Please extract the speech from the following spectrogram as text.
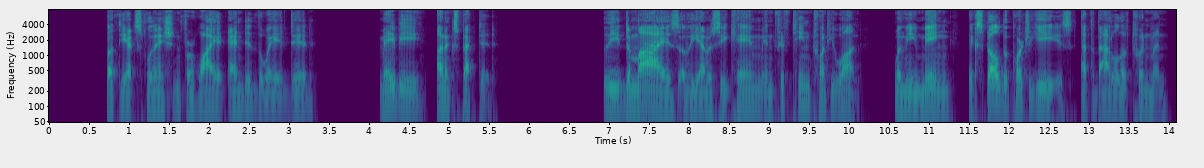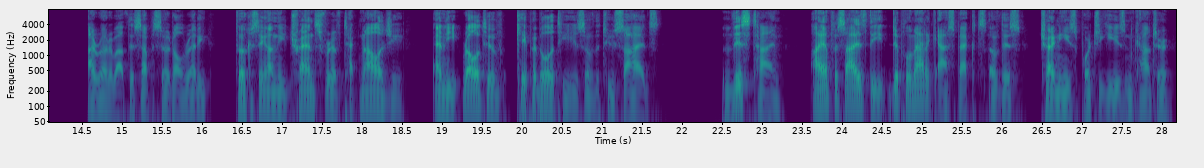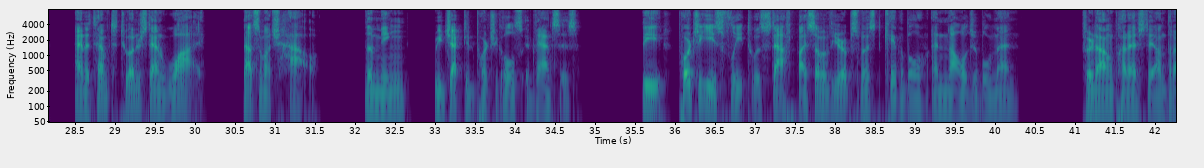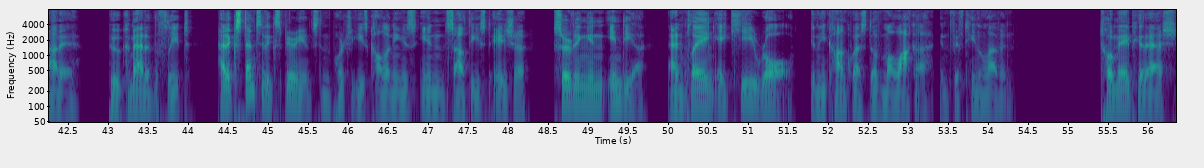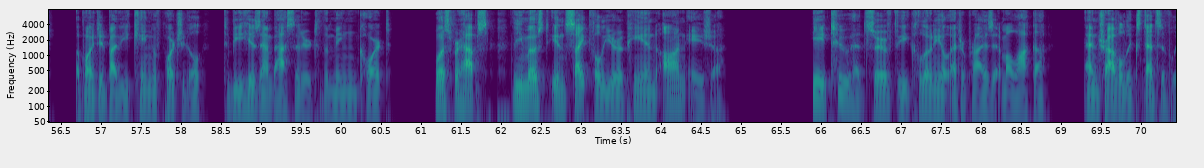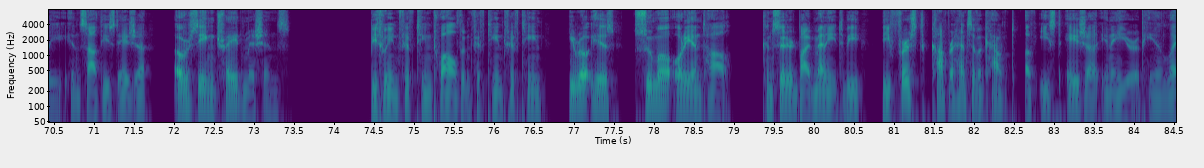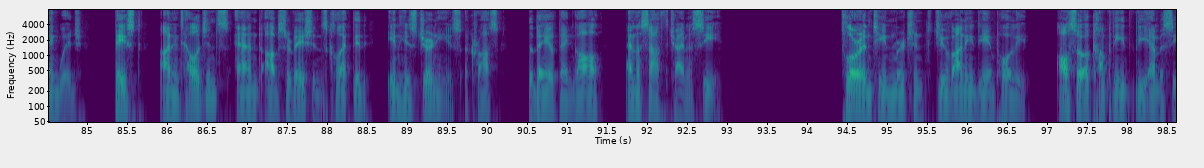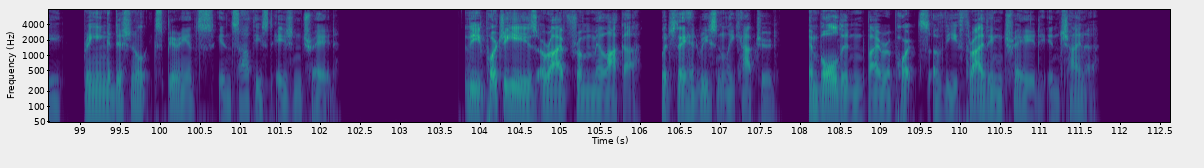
But the explanation for why it ended the way it did may be unexpected. The demise of the embassy came in 1521 when the Ming expelled the Portuguese at the Battle of Tunmen. I wrote about this episode already, focusing on the transfer of technology and the relative capabilities of the two sides. This time, I emphasize the diplomatic aspects of this Chinese Portuguese encounter and attempt to understand why, not so much how, the Ming rejected Portugal's advances. The Portuguese fleet was staffed by some of Europe's most capable and knowledgeable men. Fernão Paes de Andrade, who commanded the fleet, had extensive experience in the Portuguese colonies in Southeast Asia, serving in India and playing a key role in the conquest of Malacca in 1511. Tomé Pires, appointed by the King of Portugal to be his ambassador to the Ming court, was perhaps the most insightful European on Asia he too had served the colonial enterprise at Malacca and traveled extensively in Southeast Asia, overseeing trade missions. Between 1512 and 1515, he wrote his Suma Oriental, considered by many to be the first comprehensive account of East Asia in a European language, based on intelligence and observations collected in his journeys across the Bay of Bengal and the South China Sea. Florentine merchant Giovanni di Empoli also accompanied the embassy, bringing additional experience in Southeast Asian trade. The Portuguese arrived from Malacca, which they had recently captured, emboldened by reports of the thriving trade in China.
